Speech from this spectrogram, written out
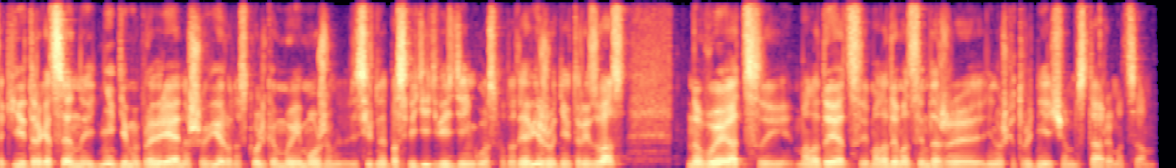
такие драгоценные дни, где мы проверяем нашу веру, насколько мы можем действительно посвятить весь день Господу. Вот я вижу вот некоторые из вас, но вы отцы, молодые отцы. Молодым отцам даже немножко труднее, чем старым отцам,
